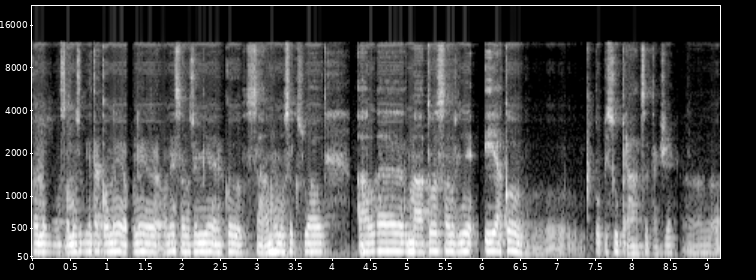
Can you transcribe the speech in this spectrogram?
Ano, samozřejmě, tak on je, on je, on je samozřejmě jako sám homosexuál, ale má to samozřejmě i jako popisu práce, takže uh,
